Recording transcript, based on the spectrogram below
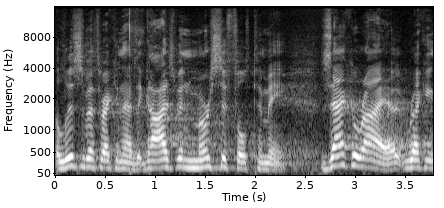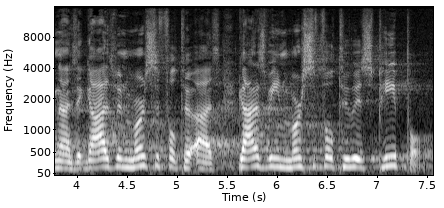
Elizabeth recognized that God's been merciful to me. Zechariah recognized that God's been merciful to us. God has been merciful to his people.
